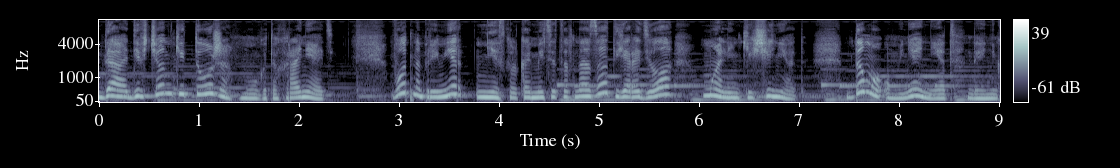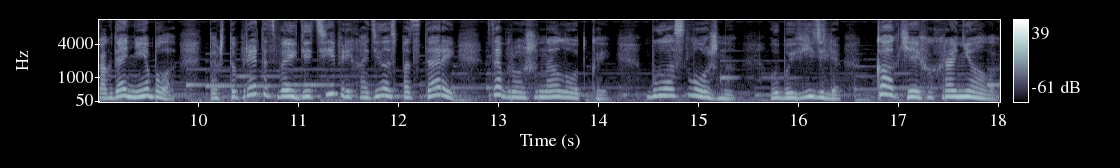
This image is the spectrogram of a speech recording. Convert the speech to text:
Да, девчонки тоже могут охранять. Вот, например, несколько месяцев назад я родила маленьких щенят. Дома у меня нет, да и никогда не было, так что прятать своих детей приходилось под старой заброшенной лодкой. Было сложно. Вы бы видели, как я их охраняла.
